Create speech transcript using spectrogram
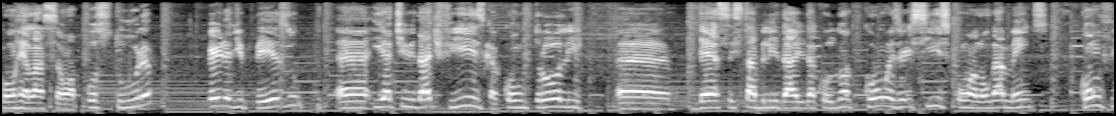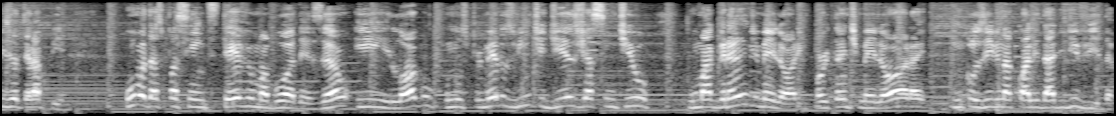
com relação à postura, perda de peso é, e atividade física, controle é, dessa estabilidade da coluna com exercício, com alongamentos, com fisioterapia. Uma das pacientes teve uma boa adesão e logo nos primeiros 20 dias já sentiu uma grande melhora, importante melhora, inclusive na qualidade de vida.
